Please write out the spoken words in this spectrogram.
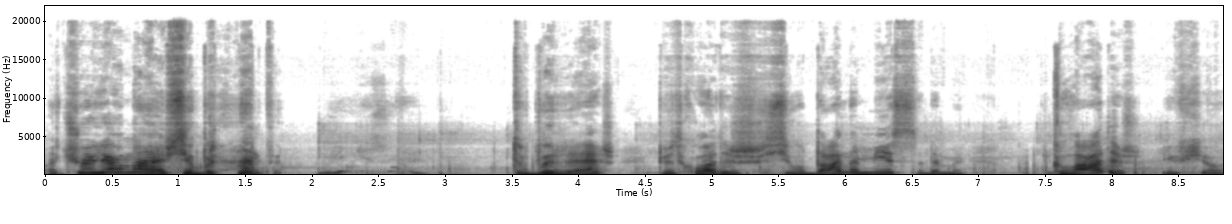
А чого я маю всі брати? Ти береш, підходиш сюди на місце, де ми кладеш і все.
